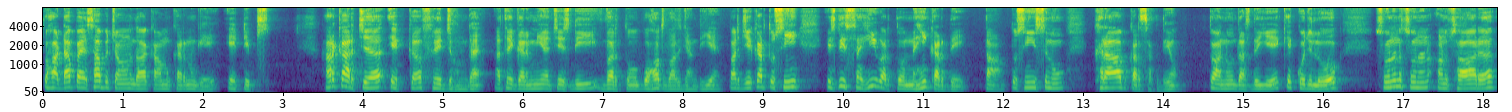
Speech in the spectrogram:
ਤੁਹਾਡਾ ਪੈਸਾ ਬਚਾਉਣ ਦਾ ਕੰਮ ਕਰਨਗੇ ਇਹ ਟਿਪਸ। ਹਰ ਘਰ 'ਚ ਇੱਕ ਫ੍ਰਿਜ ਹੁੰਦਾ ਅਤੇ ਗਰਮੀਆਂ 'ਚ ਇਸ ਦੀ ਵਰਤੋਂ ਬਹੁਤ ਵੱਧ ਜਾਂਦੀ ਹੈ। ਪਰ ਜੇਕਰ ਤੁਸੀਂ ਇਸ ਦੀ ਸਹੀ ਵਰਤੋਂ ਨਹੀਂ ਕਰਦੇ, ਤਾਂ ਤੁਸੀਂ ਇਸ ਨੂੰ ਖਰਾਬ ਕਰ ਸਕਦੇ ਹੋ। ਤੁਹਾਨੂੰ ਦੱਸ ਦਈਏ ਕਿ ਕੁਝ ਲੋਕ ਸੁਣਨ ਸੁਣਨ ਅਨੁਸਾਰ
